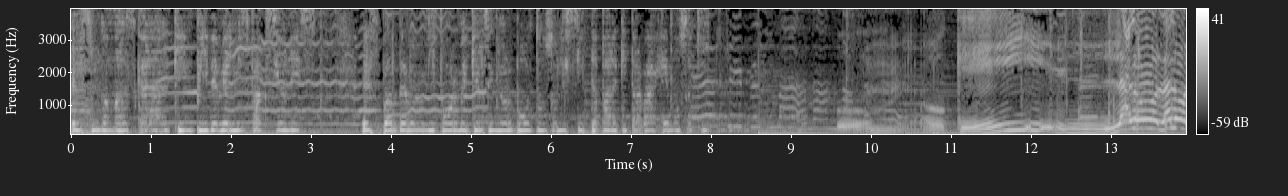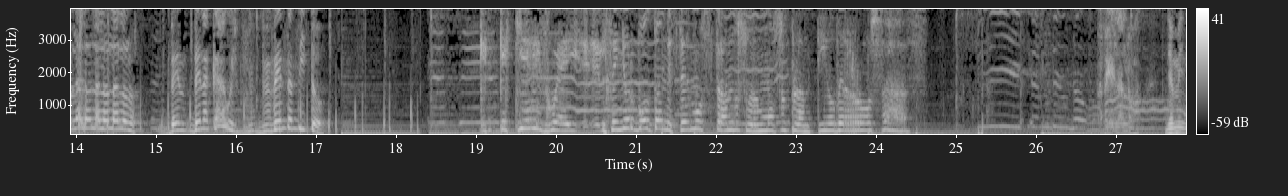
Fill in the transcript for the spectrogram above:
Es una máscara que impide ver mis facciones. Es parte del uniforme que el señor Bolton solicita para que trabajemos aquí. Ok. Lalo, Lalo, Lalo, Lalo, Lalo. Ven, ven acá, güey. Ven tantito. ¿Qué, quieres, güey? El señor Bolton me está mostrando su hermoso plantío de rosas. A ver, Lalo. Ya me,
